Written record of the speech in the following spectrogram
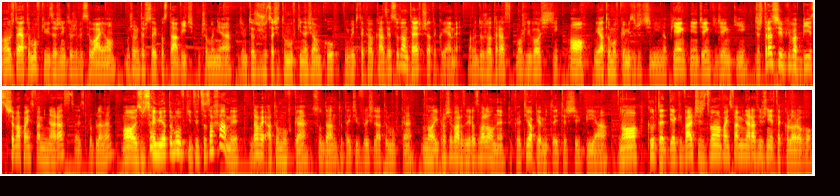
No już tutaj atomówki widzę, że niektórzy wysyłają. Możemy też sobie postawić, czemu nie? Będziemy Będziemy też rzucać atomówki na ziomków. Niech będzie taka okazja. Sudan też przeatakujemy. Mamy dużo teraz możliwości. O, i atomówkę mi zrzucili. No pięknie, dzięki, dzięki. Chociaż teraz się chyba bije z trzema państwami naraz, co jest problemem. O, zrzucaj mi atomówki, ty co za chamy. Dawaj atomówkę. Sudan, tutaj ci wyślę atomówkę. No i proszę bardzo, i rozwalony. Tylko Etiopia mi tutaj też się wbija. No, kurde, jak walczysz z dwoma państwami naraz już nie jest tak kolorowo.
